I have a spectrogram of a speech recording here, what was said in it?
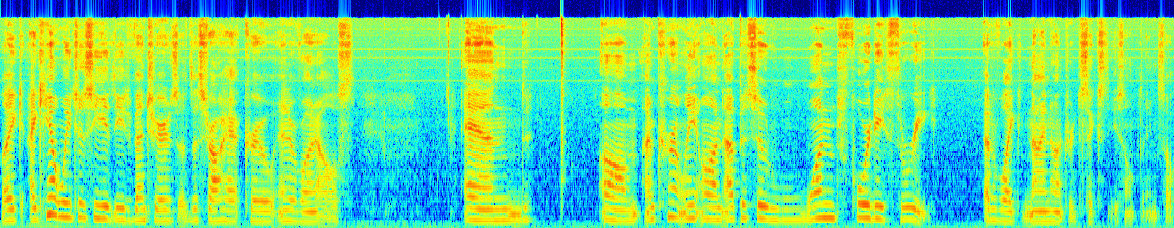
Like, I can't wait to see the adventures of the Straw Hat crew and everyone else. And um, I'm currently on episode 143 out of like 960 something. So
